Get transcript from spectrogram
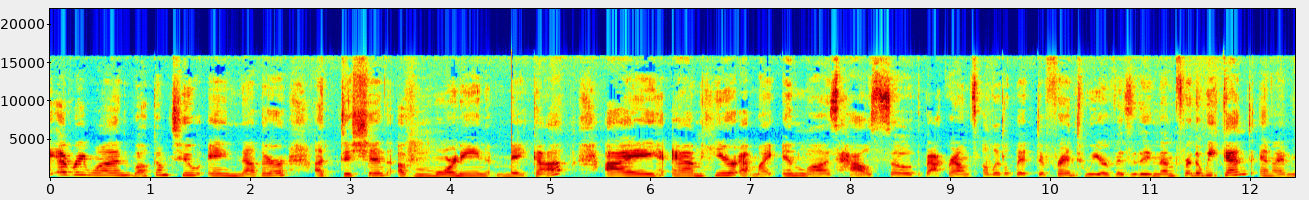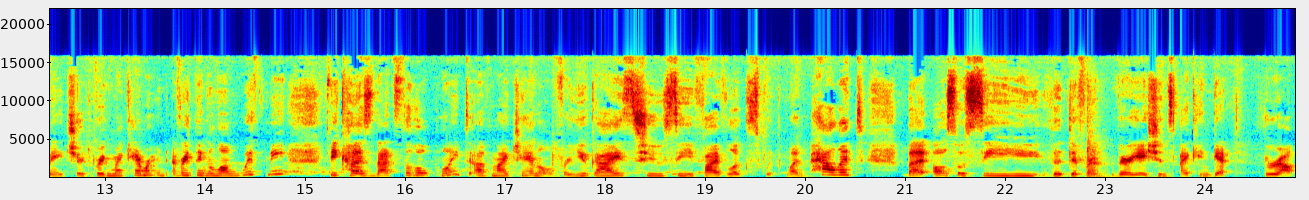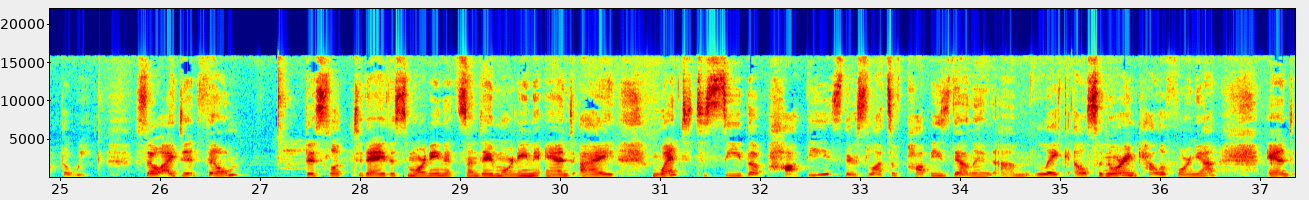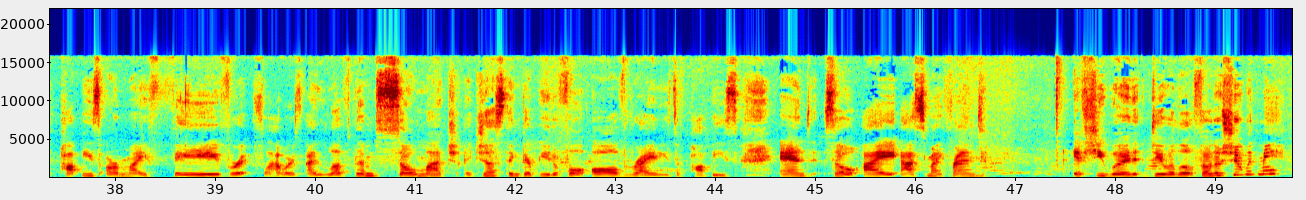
Hi everyone, welcome to another edition of morning makeup. I am here at my in-laws house so the background's a little bit different. We are visiting them for the weekend and I made sure to bring my camera and everything along with me because that's the whole point of my channel for you guys to see five looks with one palette but also see the different variations I can get throughout the week. So I did film this look today, this morning. It's Sunday morning and I went to see the poppies. There's lots of poppies down in um, Lake Elsinore in California and poppies are my favorite flowers. I love them so much. I just think they're beautiful, all varieties of poppies. And so I asked my friend if she would do a little photo shoot with me.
